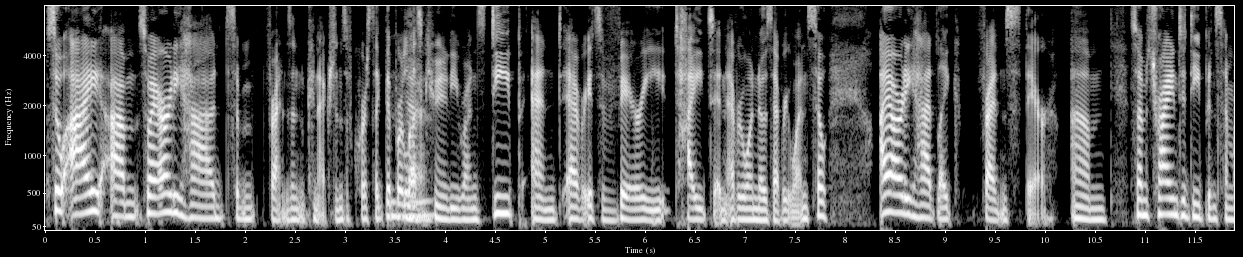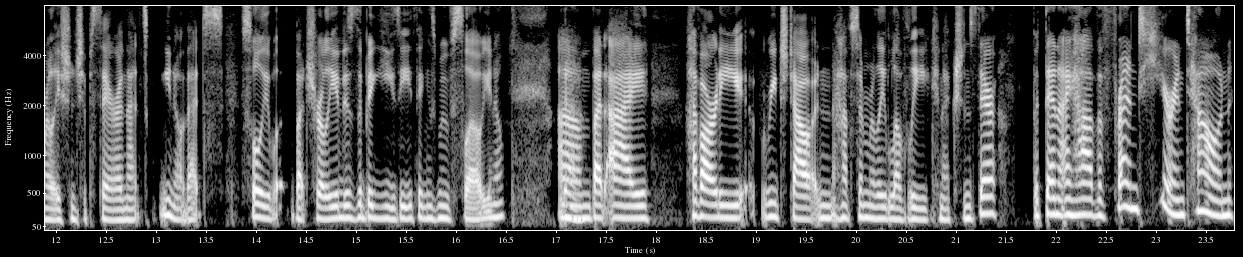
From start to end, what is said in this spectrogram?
So I, um, so I already had some friends and connections. Of course, like the burlesque community runs deep, and every, it's very tight, and everyone knows everyone. So I already had like friends there. Um, so I'm trying to deepen some relationships there, and that's you know that's slowly but surely. It is the big easy. Things move slow, you know. Um, But I have already reached out and have some really lovely connections there. But then I have a friend here in town,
